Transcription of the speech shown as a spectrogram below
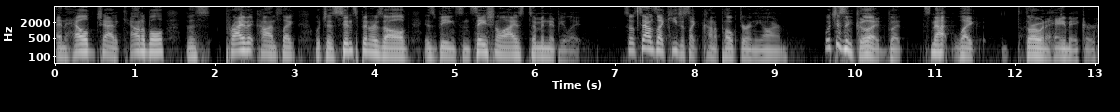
and held Chad accountable. This private conflict, which has since been resolved, is being sensationalized to manipulate. So it sounds like he just like kind of poked her in the arm, which isn't good, but it's not like throwing a haymaker.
